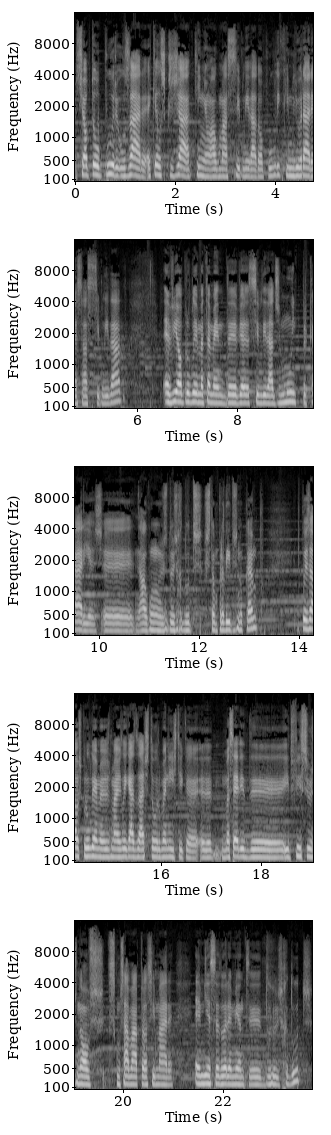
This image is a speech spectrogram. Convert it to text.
se optou por usar aqueles que já tinham alguma acessibilidade ao público e melhorar essa acessibilidade. Havia o problema também de haver acessibilidades muito precárias, uh, alguns dos redutos que estão perdidos no campo. Depois há os problemas mais ligados à gestão urbanística, uh, uma série de edifícios novos que se começavam a aproximar ameaçadoramente dos redutos.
